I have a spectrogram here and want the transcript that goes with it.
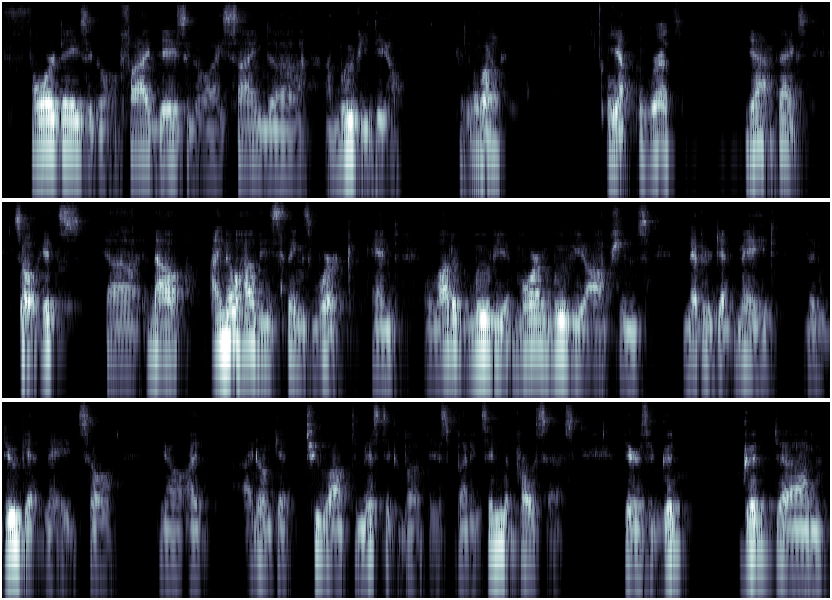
four days ago, five days ago, I signed a, a movie deal for the oh, book. Wow. Cool. Yeah. Congrats. Yeah. Thanks. So it's uh, now I know how these things work, and a lot of movie, more movie options never get made than do get made. So, you know, I I don't get too optimistic about this, but it's in the process. There's a good good um,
